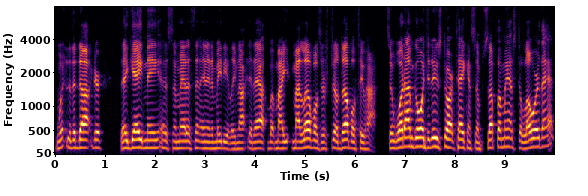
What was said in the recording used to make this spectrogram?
Went to the doctor they gave me uh, some medicine and it immediately knocked it out, but my my levels are still double too high. So what I'm going to do is start taking some supplements to lower that.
